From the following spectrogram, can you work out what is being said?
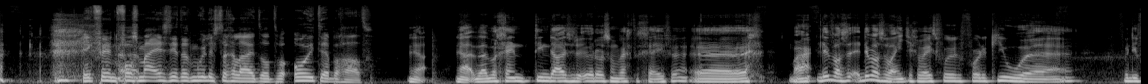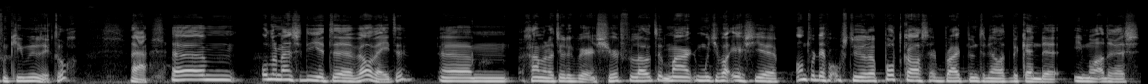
ik vind, volgens mij is dit het moeilijkste geluid dat we ooit hebben gehad. Ja, ja we hebben geen tienduizenden euro's om weg te geven. Uh, maar dit was, dit was wel eentje geweest voor, voor de Q... Uh, voor die van Q Music, toch? Nou ja, um, onder mensen die het uh, wel weten... Um, gaan we natuurlijk weer een shirt verloten. Maar moet je wel eerst je antwoord even opsturen. Podcast.bright.nl, het bekende e-mailadres.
